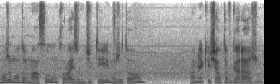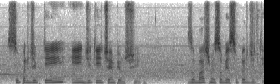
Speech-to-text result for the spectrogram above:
Może Modern Muscle, Horizon GT, może to. Mam jakieś auta w garażu. Super GT i GT Championship. Zobaczmy sobie Super GT.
